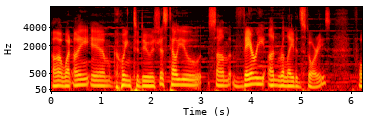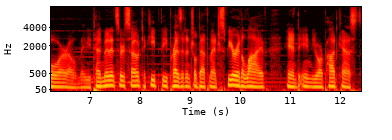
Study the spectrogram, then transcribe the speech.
uh, what I am going to do is just tell you some very unrelated stories for oh, maybe 10 minutes or so to keep the presidential deathmatch spirit alive and in your podcast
